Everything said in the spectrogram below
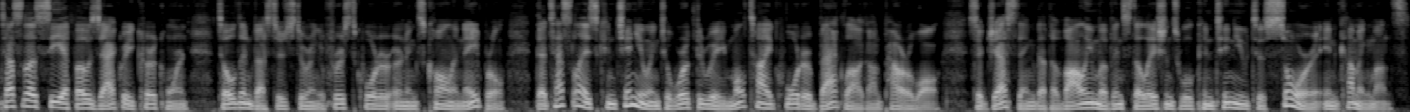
Tesla's CFO Zachary Kirkhorn told investors during a first quarter earnings call in April that Tesla is continuing to work through a multi quarter backlog on Powerwall, suggesting that the volume of installations will continue to soar in coming months.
